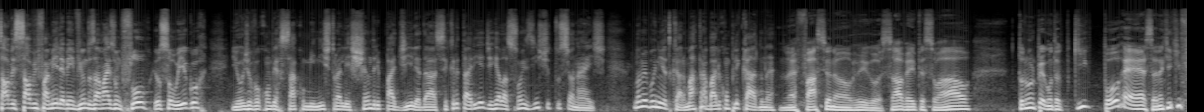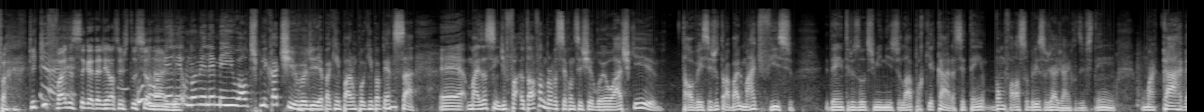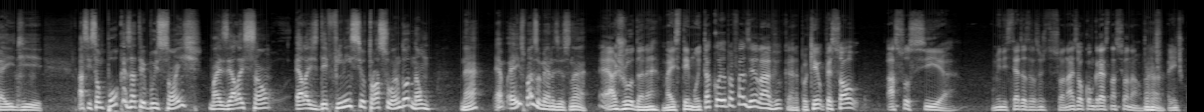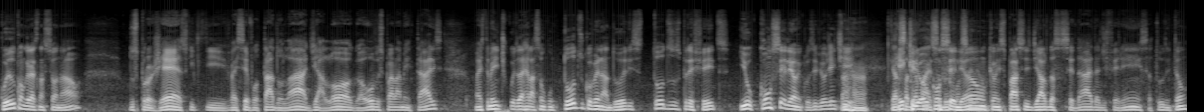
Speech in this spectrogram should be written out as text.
Salve, salve família, bem-vindos a mais um Flow. Eu sou o Igor e hoje eu vou conversar com o ministro Alexandre Padilha, da Secretaria de Relações Institucionais. Nome bonito, cara, mas trabalho complicado, né? Não é fácil não, Igor? Salve aí, pessoal. Todo mundo pergunta, que porra é essa, né? O que que, fa que, que é... faz essa Secretaria de Relações Institucionais? O nome, ele, o nome ele é meio autoexplicativo, eu diria, para quem para um pouquinho para pensar. É, mas assim, de eu tava falando para você quando você chegou, eu acho que talvez seja o trabalho mais difícil dentre os outros ministros lá, porque, cara, você tem. Vamos falar sobre isso já já, inclusive, você tem um, uma carga aí de. Assim, são poucas atribuições, mas elas são. Elas definem se o troço anda ou não, né? É, é isso mais ou menos isso, né? É, ajuda, né? Mas tem muita coisa para fazer lá, viu, cara? Porque o pessoal associa o Ministério das Relações Institucionais ao Congresso Nacional. Uhum. A, gente, a gente cuida do Congresso Nacional, dos projetos, que, que vai ser votado lá, dialoga, ouve os parlamentares, mas também a gente cuida da relação com todos os governadores, todos os prefeitos e o conselhão. Inclusive, hoje a gente uhum. recriou o conselhão, o conselhão, que é um espaço de diálogo da sociedade, da diferença, tudo. Então,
